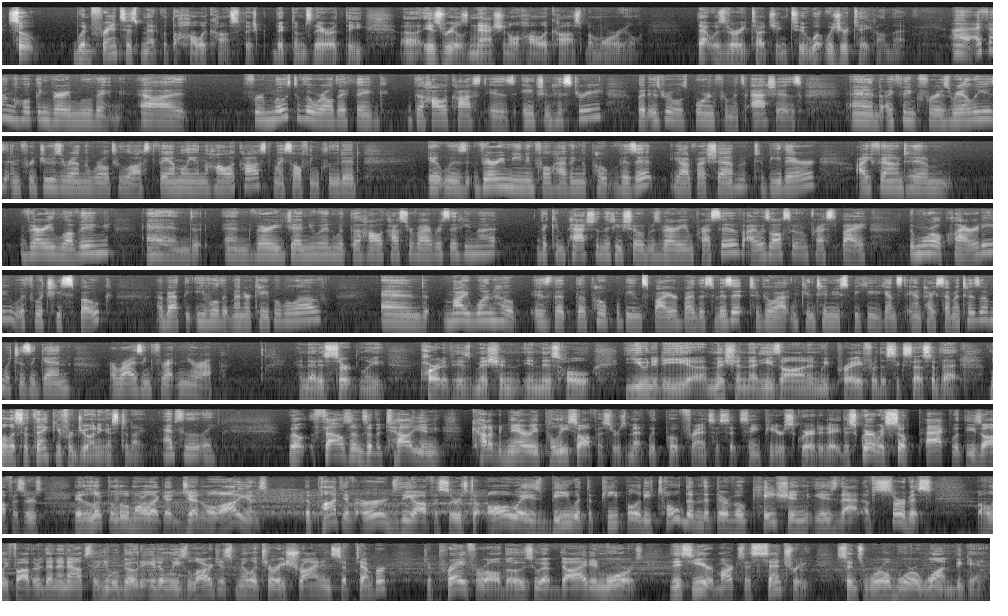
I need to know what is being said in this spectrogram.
So, when Francis met with the Holocaust victims there at the uh, Israel's National Holocaust Memorial, that was very touching too. What was your take on that? Uh, I found the whole thing very moving. Uh, for most of the world, I think the Holocaust is ancient history, but Israel was born from its ashes. And I think for Israelis and for Jews around the world who lost family in the Holocaust, myself included, it was very meaningful having the Pope visit Yad Vashem to be there. I found him very loving and, and very genuine with the Holocaust survivors that he met. The compassion that he showed was very impressive. I was also impressed by the moral clarity with which he spoke about the evil that men are capable of. And my one hope is that the Pope will be inspired by this visit to go out and continue speaking against anti-Semitism, which is again a rising threat in Europe. And that is certainly part of his mission in this whole unity uh, mission that he's on, and we pray for the success of that. Melissa, thank you for joining us tonight. Absolutely. Well, thousands of Italian Carabinieri police officers met with Pope Francis at St. Peter's Square today. The square was so packed with these officers, it looked a little more like a general audience. The pontiff urged the officers to always be with the people, and he told them that their vocation is that of service. The Holy Father then announced that he will go to Italy's largest military shrine in September to pray for all those who have died in wars. This year marks a century since World War I began.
